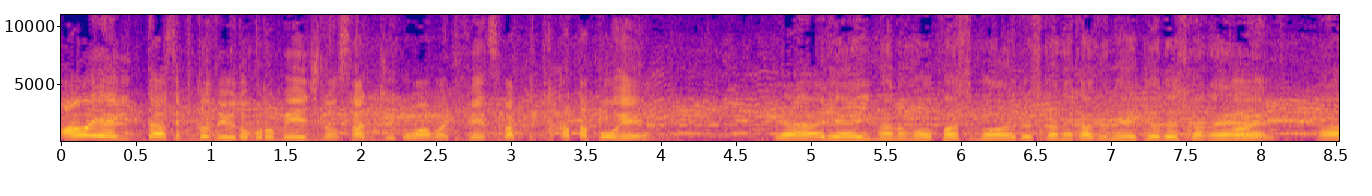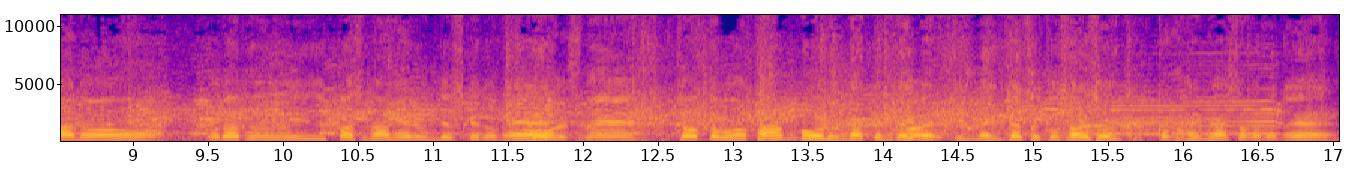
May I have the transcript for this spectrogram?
あわやインターセプトというところ明治の35番はディフェンスバック高田康平やはり今のもパスもあれですかね、風の影響ですかね。はいあの小田君、いいパス投げるんですけどね。そうですねちょっともうターンボールになったみたいになって、はい今、インターセプトされそうにかかりましたからね。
